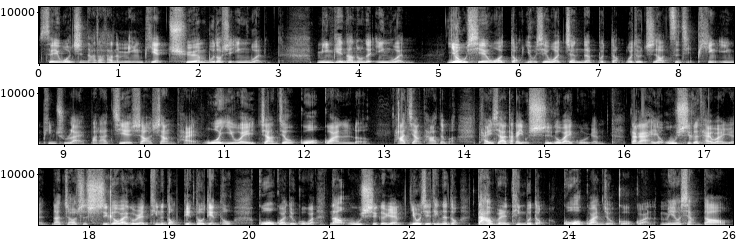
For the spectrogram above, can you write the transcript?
所以我只拿到他的名片，全部都是英文，名片当中的英文。有些我懂，有些我真的不懂，我就知道自己拼音拼出来，把他介绍上台。我以为这样就过关了。他讲他的嘛，台下大概有十个外国人，大概还有五十个台湾人。那只要是十个外国人听得懂，点头点头，过关就过关。那五十个人有些听得懂，大部分人听不懂，过关就过关了。没有想到，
